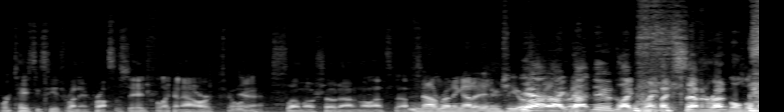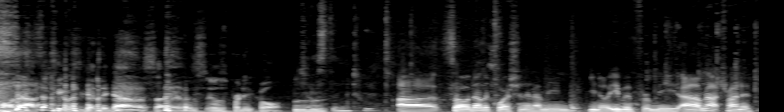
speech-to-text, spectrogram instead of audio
where Tasty Steve running across the stage for like an hour, just going Yeah. slow mo showdown and all that stuff. So- Not running out of energy. Or yeah, breath, like right? that dude, like drank like seven Red Bulls before that. he was good to go. So it was it was pretty cool. Justin tweet. Uh, so another question, and I mean, you know, even for me, I'm not trying to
